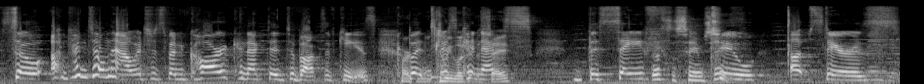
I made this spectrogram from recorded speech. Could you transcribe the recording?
So up until now, it's just been car connected to box of keys, Car- but can we just look at the connects the safe. That's the same safe. to upstairs,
